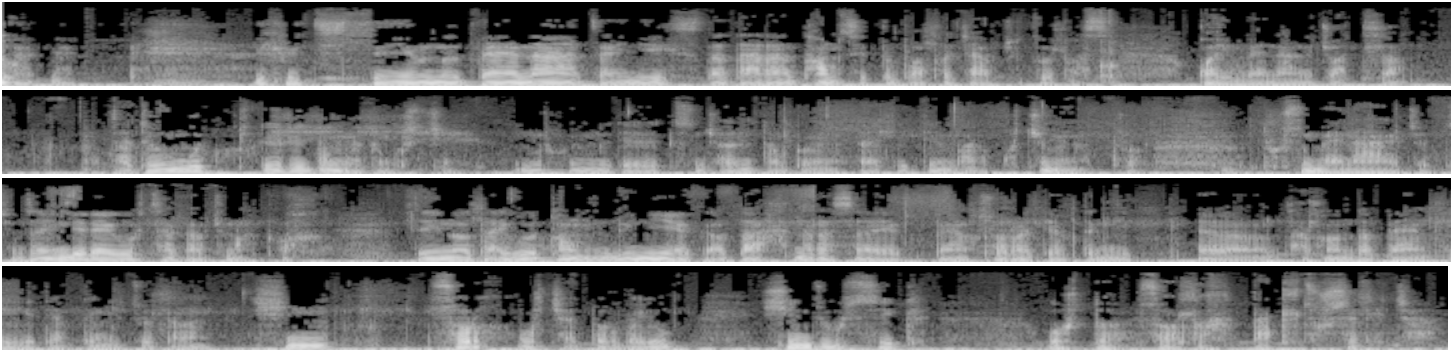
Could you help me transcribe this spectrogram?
их мэдчлэн юмнууд байна. За энийг ста дараа нь том сэдв болгож авч үзвэл бас гоё юм байна гэж бодлоо. За тэгэнгүүт дээр хэдэн минут өнгөрч байна. Иймэрхүү юмнууд яриадсан 25 минут, аль хэдийн баг 30 минут руу төгсөн байна гэж бодчих. За энэ дээр айгүй цаг авч магадгүй бах. За энэ бол айгүй том миний яг одоо ахнараасаа яг байнга сураад явдаг нэг талгоонд байнга хийгээд явдаг нэг зүйл байгаа. Шин сурах ур чадвар буюу шин зүйлсийг өөртөө суулгах дадал зуршил гэж байгаа.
